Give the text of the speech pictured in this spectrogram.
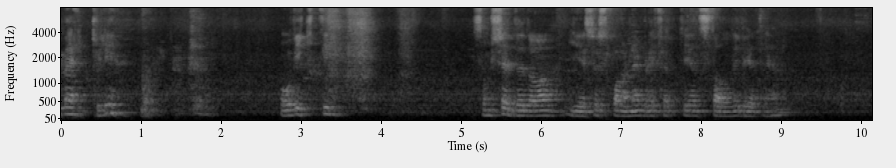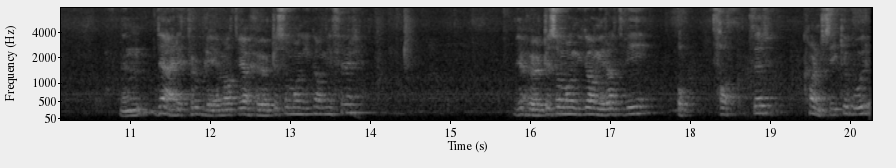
merkelig og viktig som skjedde da Jesusbarnet ble født i en stall i Betlehem. Men det er et problem at vi har hørt det så mange ganger før. Vi har hørt det så mange ganger at vi oppfatter kanskje ikke hvor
